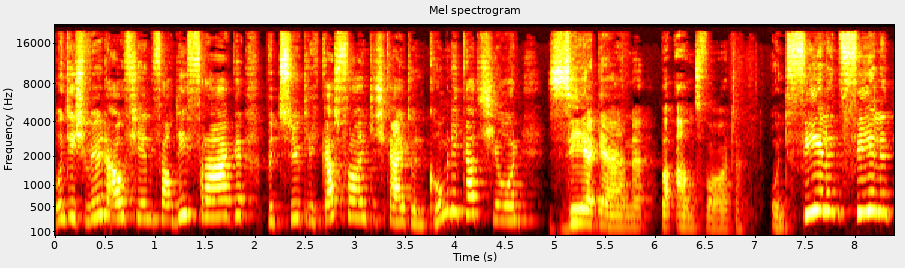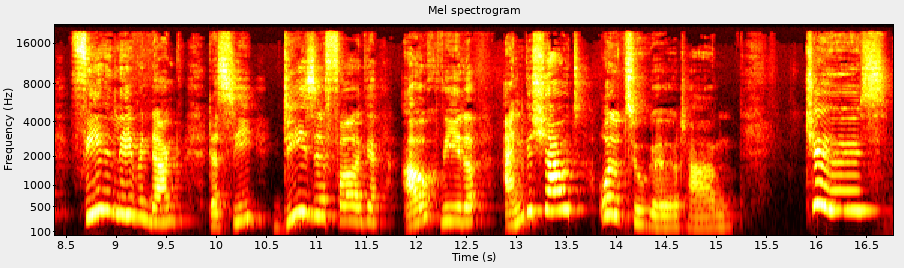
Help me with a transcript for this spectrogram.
und ich würde auf jeden Fall die Frage bezüglich Gastfreundlichkeit und Kommunikation sehr gerne beantworten. Und vielen, vielen, vielen lieben Dank, dass Sie diese Folge auch wieder angeschaut oder zugehört haben. Tschüss!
